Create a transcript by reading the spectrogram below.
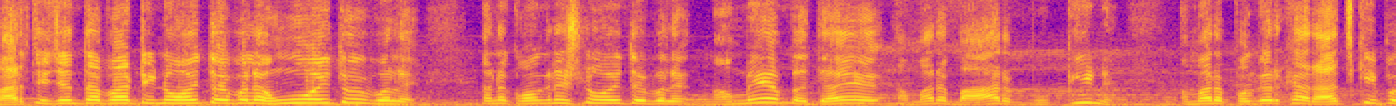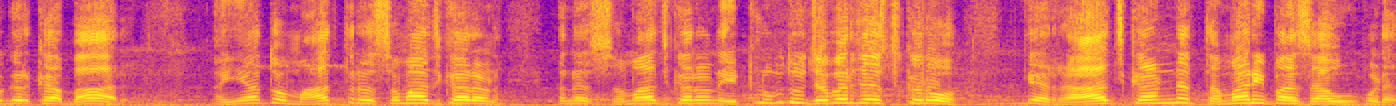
ભારતીય જનતા પાર્ટીનો હોય તોય ભલે, હું હોય તોય ભલે, અને કોંગ્રેસનો હોય તોય ભલે, અમે બધાએ અમારે બહાર મૂકીને અમારા પગરખા, રાજકીય પગરખા બહાર, અહીંયા તો માત્ર સમાજકારણ અને સમાજકારણ એટલું બધું જબરજસ્ત કરો કે રાજકારણને તમારી પાસે આવવું પડે.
